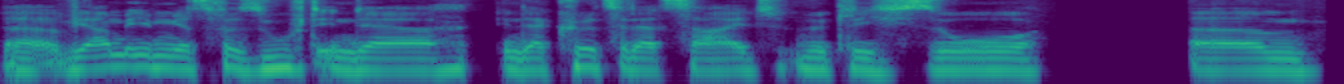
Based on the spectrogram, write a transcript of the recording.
wir haben eben jetzt versucht, in der, in der Kürze der Zeit wirklich so ähm,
